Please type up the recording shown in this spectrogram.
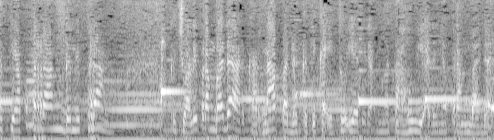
setiap perang demi perang. Kecuali perang Badar, karena pada ketika itu ia tidak mengetahui adanya perang Badar.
